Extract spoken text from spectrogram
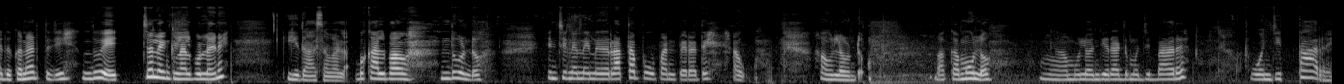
ಇದಕ್ಕೆ ನಡ್ತಜಿ ಒಂದು ಹೆಚ್ಚಲ ಎಂಕಲಾಲ್ ಈ ದಾಸವಾಳ. ಬೊಕ ಅಲ್ಪ ಒಂದು ಉಂಡು. ಇಂಚಿನ ನೀನು ರಥ ಪೂ ಪನ್ಪೆರತೆ, ಅವು. ಅವಲ ಉಂಡು. ಬೊಕ ಮೂಲು ಆ, ಮೂಲು ಒಂಜಿ ರಡ್ಡು ಮುಜ್ಜಿ ಬಾರೆ ಒಂಜಿ ತಾರೆ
